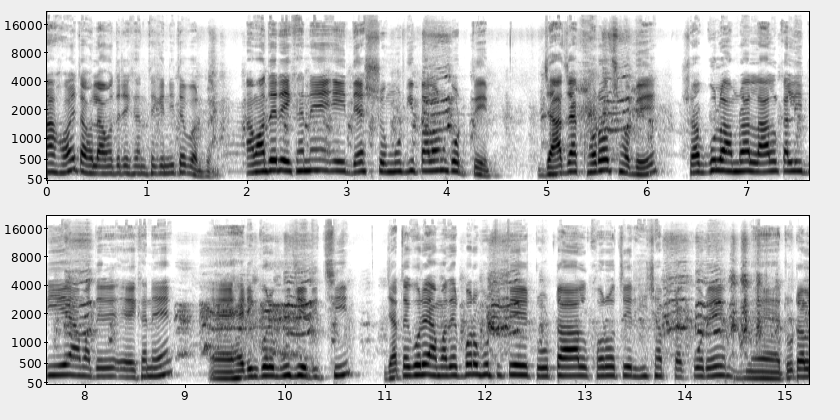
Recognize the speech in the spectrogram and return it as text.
না হয়, তাহলে আমাদের এখান থেকে নিতে পারবেন। আমাদের এখানে এই দেড়শো মুরগি পালন করতে যা যা খরচ হবে, সবগুলো আমরা লাল কালি দিয়ে আমাদের এখানে হেডিং করে বুঝিয়ে দিচ্ছি। যাতে করে আমাদের পরবর্তীতে টোটাল খরচের হিসাবটা করে টোটাল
